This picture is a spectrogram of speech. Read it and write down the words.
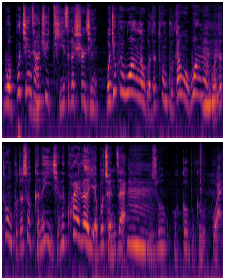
我不经常去提这个事情，我就会忘了我的痛苦。当我忘了我的痛苦的时候，可能以前的快乐也不存在。嗯，你说我够不够怪？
